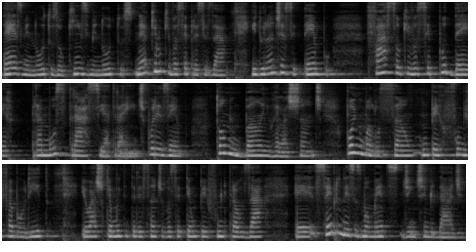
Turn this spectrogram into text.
10 minutos ou 15 minutos, né, aquilo que você precisar, e durante esse tempo, faça o que você puder para mostrar-se atraente. Por exemplo, tome um banho relaxante, põe uma loção, um perfume favorito. Eu acho que é muito interessante você ter um perfume para usar é, sempre nesses momentos de intimidade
